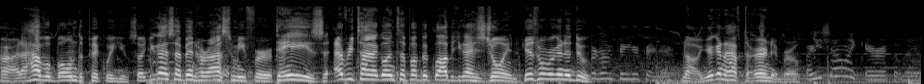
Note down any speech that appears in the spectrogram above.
Alright, I have a bone to pick with you. So you guys have been harassing me for days. Every time I go into a public lobby, you guys join. Here's what we're gonna do. Put on finger painter. No, you're gonna have to earn it, bro. Are you sound like Erik a little?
